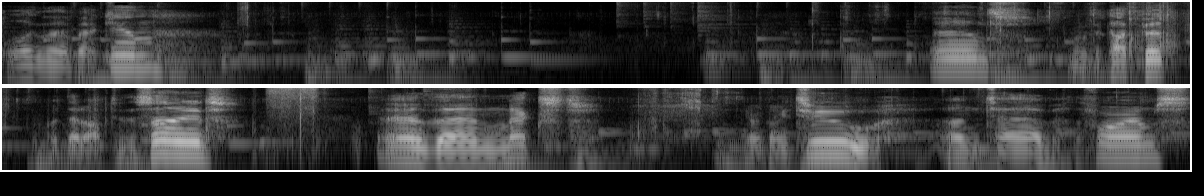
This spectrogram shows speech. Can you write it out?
Plug that back in. And move the cockpit, put that off to the side. And then next, you're going to untab the forearms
